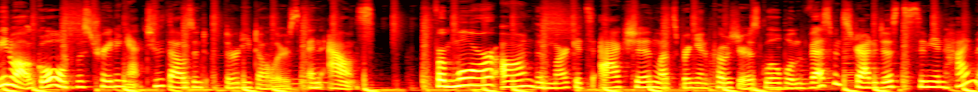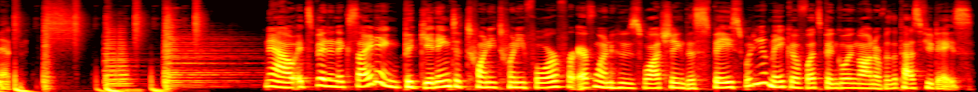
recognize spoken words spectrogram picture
Meanwhile, gold was trading at $2,030 an ounce. For more on the market's action, let's bring in ProShares global investment strategist Simeon Hyman. Now, it's been an exciting beginning to 2024 for everyone who's watching this space. What do you make of what's been going on over the past few days?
